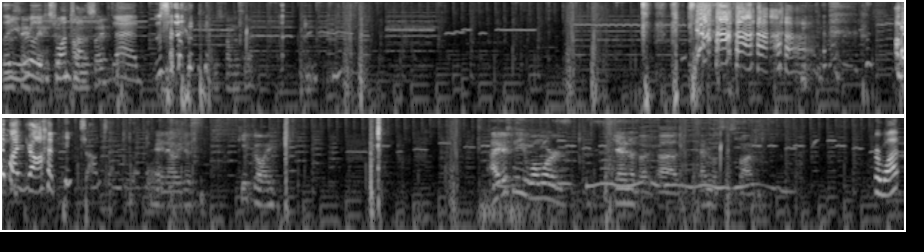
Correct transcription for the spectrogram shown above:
they the really thing, just want us dead. just come this way. oh my god, he jumps into the Okay, now we just keep going. I just need one more gen of uh, emeralds to spawn. For what?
